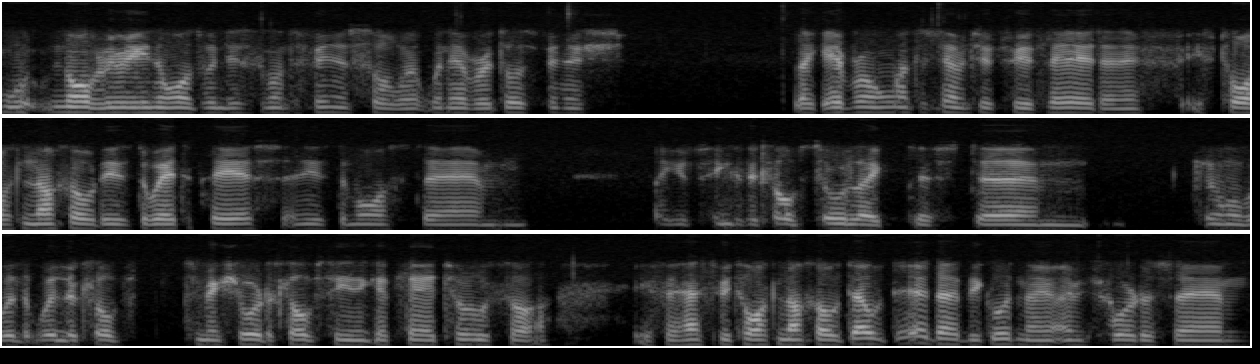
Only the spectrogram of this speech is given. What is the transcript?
w- nobody really knows when this is going to finish. So whenever it does finish, like everyone wants the championship to be played, and if if total knockout is the way to play it, and is the most um, like you think of the clubs too, like just um, you know, will, will the club to make sure the club scene get played too. So if it has to be total knockout out there, that'd be good. And I, I'm sure there's um,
